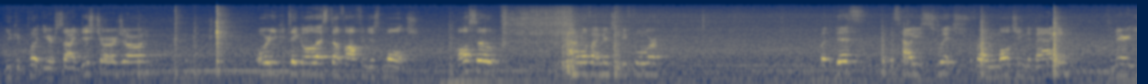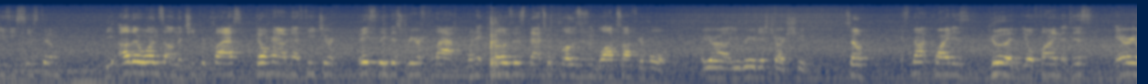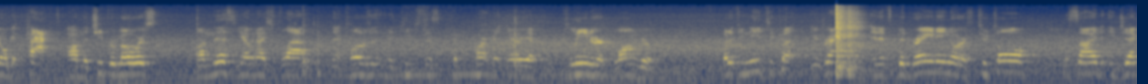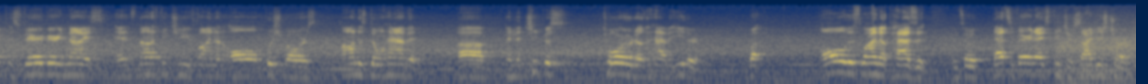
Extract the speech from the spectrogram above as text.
You can put your side discharge on. Or you can take all that stuff off and just mulch. Also, I don't know if I mentioned before, but this is how you switch from mulching to bagging. It's a very easy system. The other ones on the cheaper class don't have that feature. Basically, this rear flap, when it closes, that's what closes and blocks off your hole, or your, uh, your rear discharge chute. So it's not quite as good. You'll find that this area will get packed on the cheaper mowers. On this, you have a nice flap that closes and it keeps this compartment area cleaner longer. But if you need to cut your grass and it's been raining or it's too tall, the side eject is very, very nice and it's not a feature you find on all push mowers. Hondas don't have it. Uh, and the cheapest Toro doesn't have it either. But all this lineup has it. And so that's a very nice feature, side discharge.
